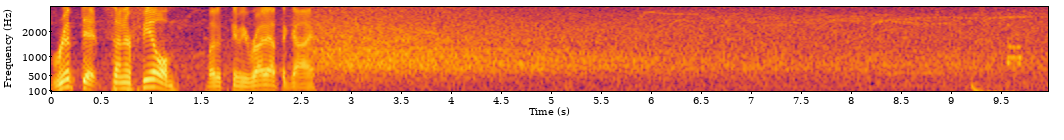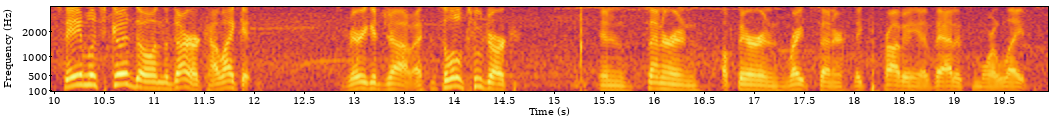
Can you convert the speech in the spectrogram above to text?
Ripped it, center field. But it's going to be right at the guy. Stadium looks good, though, in the dark. I like it. It's a very good job. It's a little too dark in center and up there in right center. They could probably have added some more lights.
